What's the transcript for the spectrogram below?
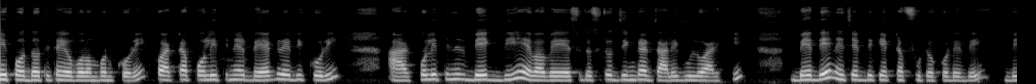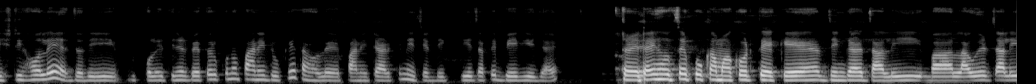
এই পদ্ধতিটাই অবলম্বন করি। কয়েকটা পলিথিনের ব্যাগ রেডি করি আর পলিথিনের ব্যাগ দিয়ে এভাবে ছোট ছোট জিঙ্গার জালিগুলো আর কি বেঁধে নিচের দিকে একটা ফুটো করে দিই। বৃষ্টি হলে যদি পলিথিনের ভেতর কোনো পানি ঢুকে, তাহলে পানিটা আর কি নিচের দিক দিয়ে যাতে বেরিয়ে যায়। তো এটাই হচ্ছে পোকামাকড় থেকে জিঙ্গার জালি বা লাউয়ের জালি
